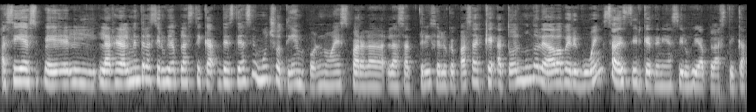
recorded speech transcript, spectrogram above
Así es, el, la, realmente la cirugía plástica desde hace mucho tiempo no es para la, las actrices. Lo que pasa es que a todo el mundo le daba vergüenza decir que tenía cirugía plástica.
